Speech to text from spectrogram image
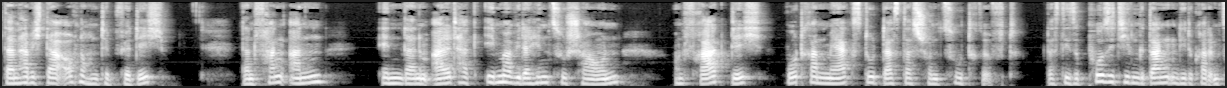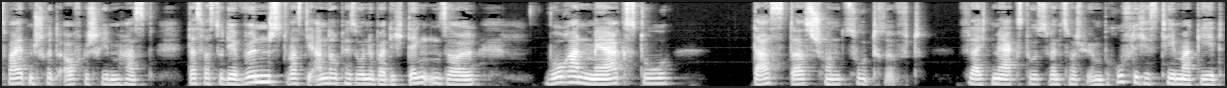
dann habe ich da auch noch einen Tipp für dich. Dann fang an, in deinem Alltag immer wieder hinzuschauen und frag dich, woran merkst du, dass das schon zutrifft? Dass diese positiven Gedanken, die du gerade im zweiten Schritt aufgeschrieben hast, das, was du dir wünschst, was die andere Person über dich denken soll, woran merkst du, dass das schon zutrifft? Vielleicht merkst du es, wenn es zum Beispiel um ein berufliches Thema geht,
